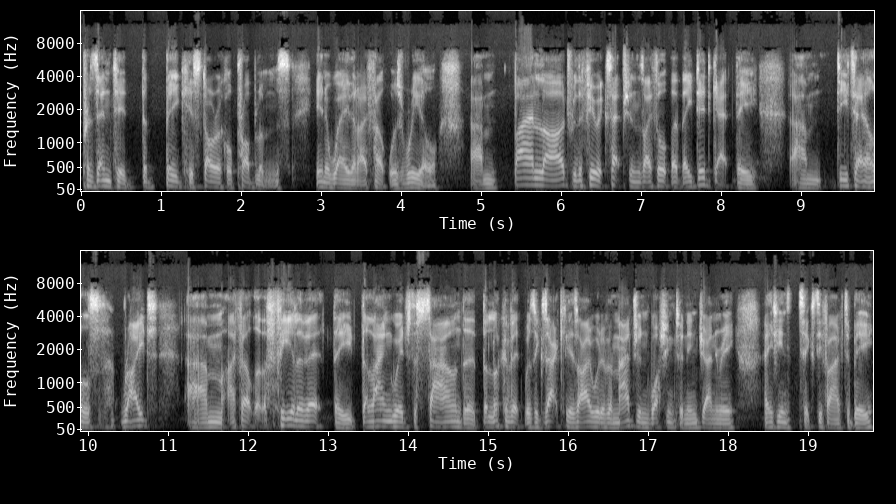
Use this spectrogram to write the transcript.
presented the big historical problems in a way that I felt was real. Um, by and large, with a few exceptions, I thought that they did get the um, details right. Um, I felt that the feel of it, the the language, the sound, the, the look of it was exactly as I would have imagined Washington in January 1865 to be.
